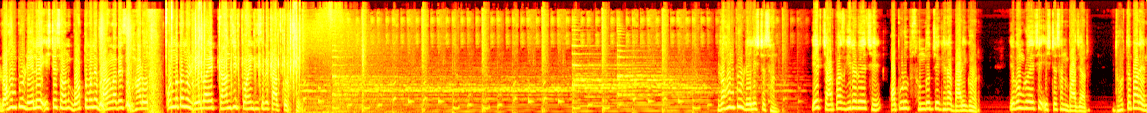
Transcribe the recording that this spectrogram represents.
রহনপুর রেলওয়ে স্টেশন বর্তমানে বাংলাদেশ, ভারত অন্যতম রেলওয়ে ট্রানজিট পয়েন্ট হিসেবে কাজ করছে। Rohanpur rail station. এর চারপাশ ঘিরে রয়েছে অপরূপ সৌন্দর্যে ঘেরা বাড়িঘর এবং রয়েছে স্টেশন বাজার। ধরতে পারেন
